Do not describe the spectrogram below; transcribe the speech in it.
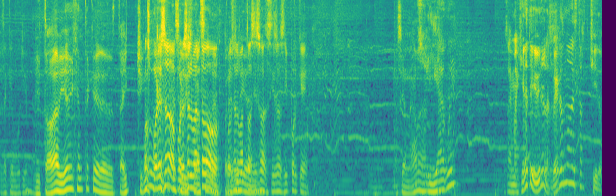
Desde que murió. Y todavía hay gente que hay chingos. Pues por eso, por eso el vato. Por eso el vato se hizo, se hizo así porque. No hacía nada. ¿Salía, güey? O sea, imagínate vivir en Las Vegas, no debe estar chido.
